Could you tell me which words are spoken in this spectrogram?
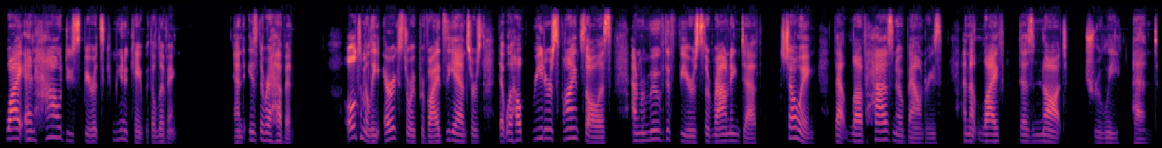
Why and how do spirits communicate with the living? And is there a heaven? Ultimately, Erik's story provides the answers that will help readers find solace and remove the fears surrounding death, showing that love has no boundaries and that life does not truly end.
